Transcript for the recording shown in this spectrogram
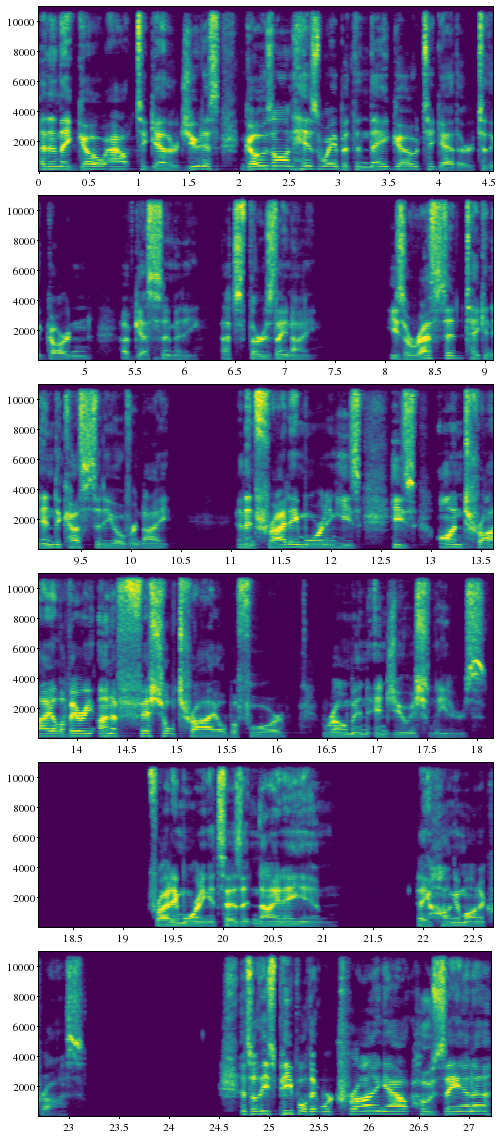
And then they go out together. Judas goes on his way, but then they go together to the Garden of Gethsemane. That's Thursday night. He's arrested, taken into custody overnight. And then Friday morning, he's, he's on trial, a very unofficial trial before Roman and Jewish leaders. Friday morning, it says at 9 a.m., they hung him on a cross. And so these people that were crying out, Hosanna,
